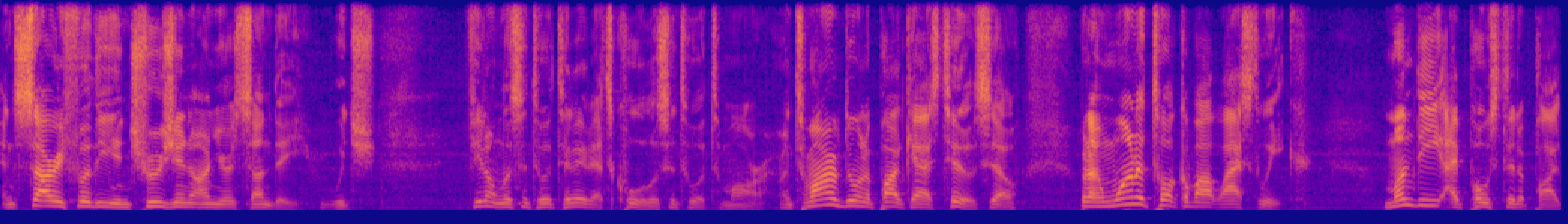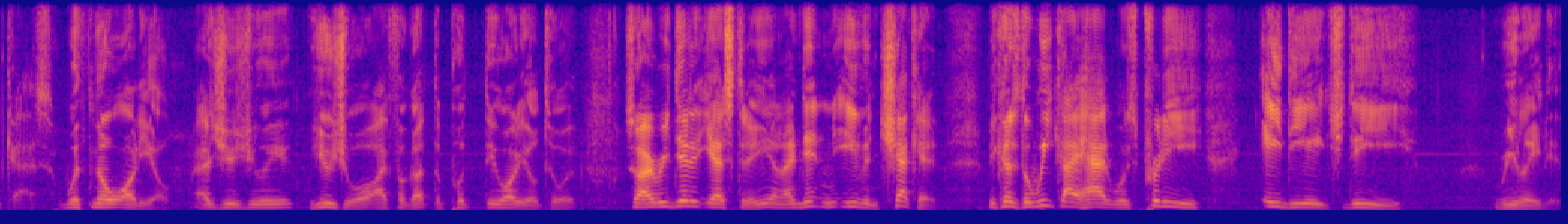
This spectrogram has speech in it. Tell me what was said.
And sorry for the intrusion on your Sunday, which, if you don't listen to it today, that's cool. Listen to it tomorrow. And tomorrow I'm doing a podcast too, so, but I want to talk about last week. Monday, I posted a podcast with no audio. As usually, usual, I forgot to put the audio to it. So I redid it yesterday, and I didn't even check it because the week I had was pretty ADHD related.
